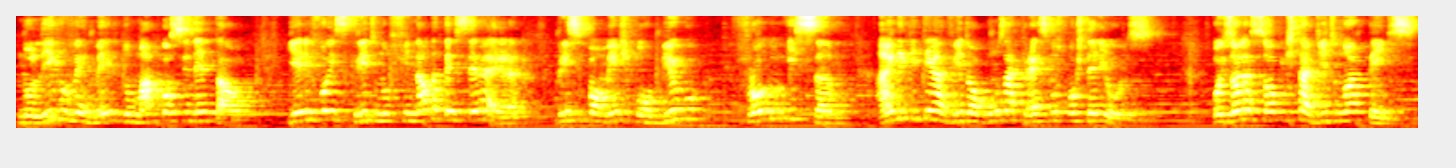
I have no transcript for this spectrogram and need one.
no Livro Vermelho do Marco Ocidental, e ele foi escrito no final da Terceira Era, principalmente por Bilbo, Frodo e Sam, ainda que tenha havido alguns acréscimos posteriores. Pois olha só o que está dito no apêndice.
